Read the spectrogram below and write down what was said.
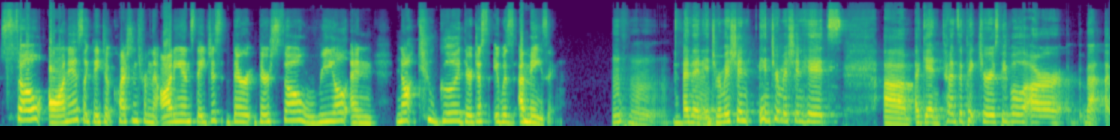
so honest. Like they took questions from the audience. They just they're they're so real and not too good. They're just it was amazing. Hmm and then Mhm. intermission intermission hits um again tons of pictures people are uh,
